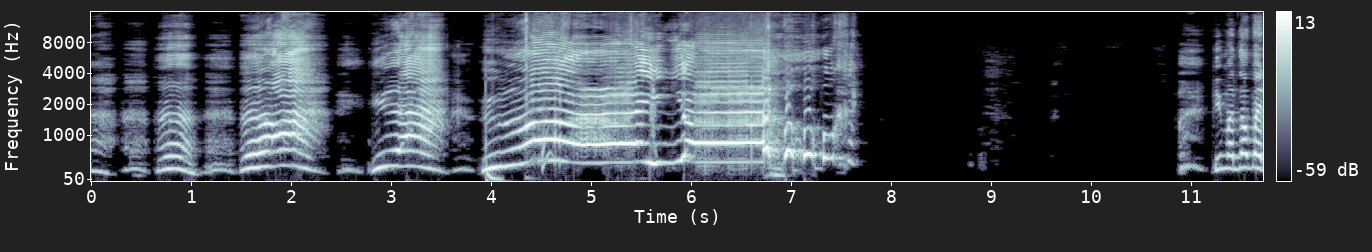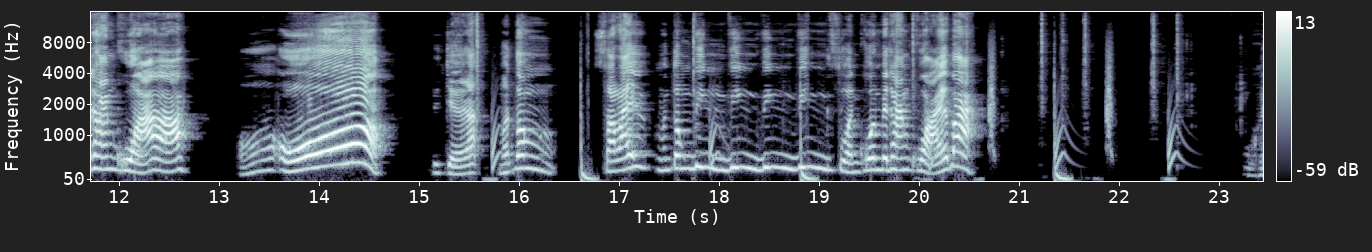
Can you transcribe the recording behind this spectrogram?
อ่าอ่าอ่าอ่าเฮ้ยพี่มันต้องไปทางขวาเหรอ อ๋อ โอ้พี่เจอแล้ว มันต้องสไลด์ มันต้องวิ่งวิ่งวิ่งวิ่ง สวนควรไปทางขวาป่ะโอเค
